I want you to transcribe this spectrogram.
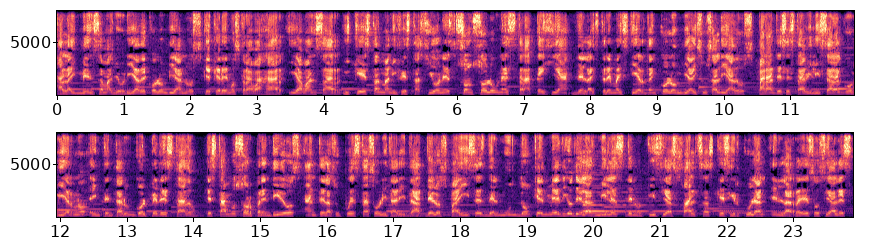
a la inmensa mayoría de colombianos que queremos trabajar y avanzar y que estas manifestaciones son solo una estrategia de la extrema izquierda en Colombia y sus aliados para desestabilizar al gobierno e intentar un golpe de estado, estamos sorprendidos ante la supuesta solidaridad de los países del mundo que en medio de las miles de noticias falsas que circulan en las redes sociales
